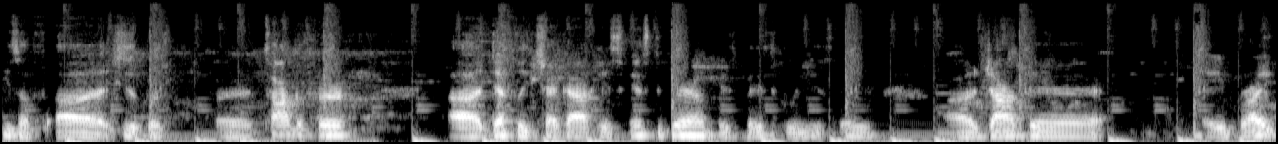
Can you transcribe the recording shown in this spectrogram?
He's a uh, he's a photographer. Uh, definitely check out his Instagram. It's basically his name, uh, Jonathan A Bright.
